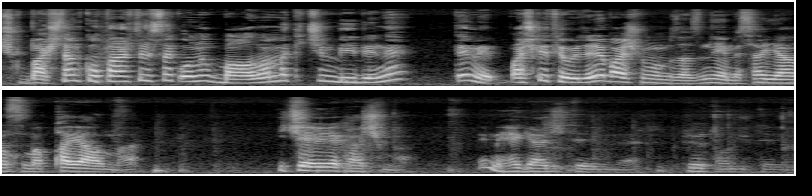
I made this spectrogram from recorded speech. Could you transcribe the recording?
Çünkü baştan kopartırsak onu bağlamak için birbirine değil mi? Başka teorilere başvurmamız lazım. Ne? Mesela yansıma, pay alma, içeriye kaçma. Değil mi? Hegelci terimler, Platoncu terimler.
